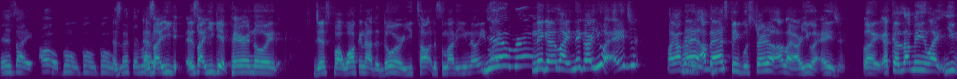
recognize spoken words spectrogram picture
and it's like, oh, boom, boom, boom, it's, left and right. It's like you. It's like you get paranoid just by walking out the door. You talk to somebody you know. You yeah, like, bro. Nigga, like nigga, are you an agent? Like I've right. asked, I've asked people straight up. I'm like, are you an agent? Like, cause I mean, like you.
